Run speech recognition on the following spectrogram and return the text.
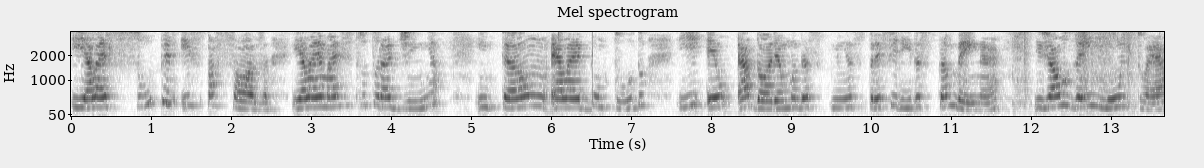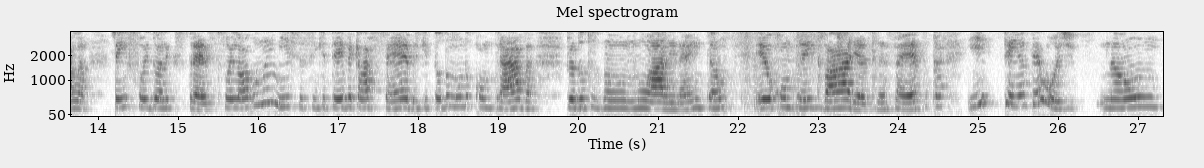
E ela é super espaçosa. E ela é mais estruturadinha, então ela é com tudo. E eu adoro, é uma das minhas preferidas também, né? E já usei muito ela, bem foi do AliExpress, foi logo no início, assim, que teve aquela febre, que todo mundo comprava produtos no, no Ali, né? Então, eu comprei várias nessa época e tenho até hoje, não,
